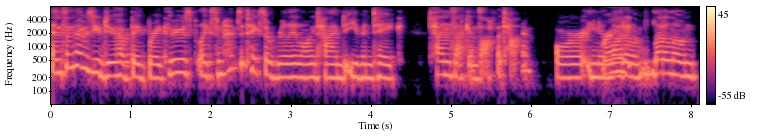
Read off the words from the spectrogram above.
and sometimes you do have big breakthroughs, but like sometimes it takes a really long time to even take 10 seconds off a time or, you know, right. let, let alone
